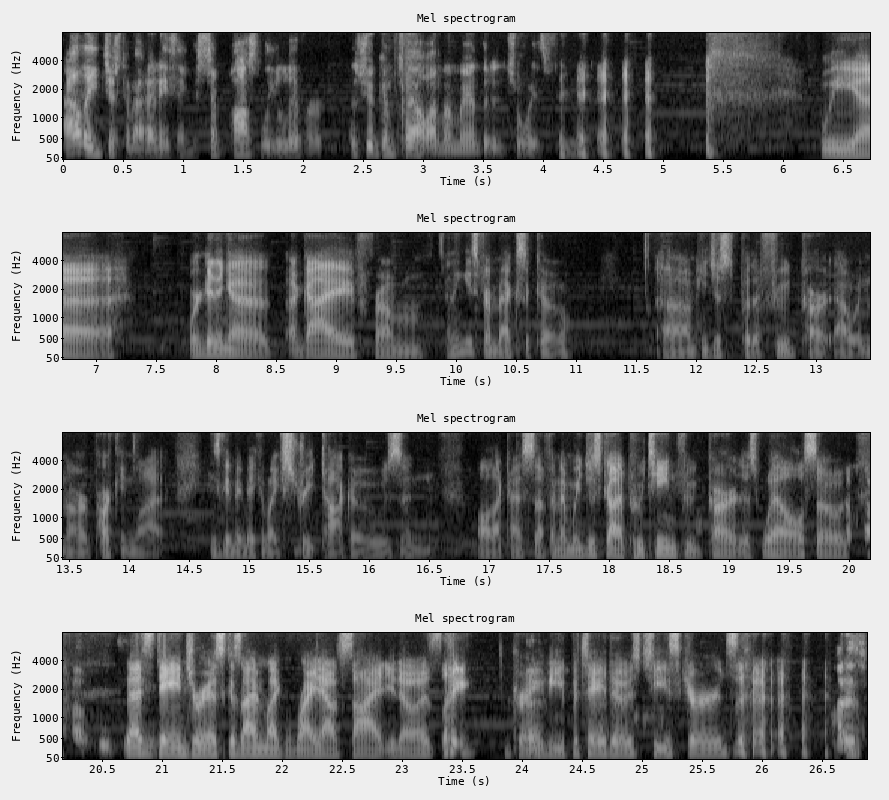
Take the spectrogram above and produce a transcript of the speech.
I'll eat just about anything except possibly liver. As you can tell, I'm a man that enjoys food. we uh we're getting a, a guy from I think he's from Mexico. Um, he just put a food cart out in our parking lot. He's gonna be making like street tacos and all that kind of stuff. And then we just got a poutine food cart as well. So oh, that's dangerous because I'm like right outside, you know, it's like gravy, potatoes, cheese curds. what is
